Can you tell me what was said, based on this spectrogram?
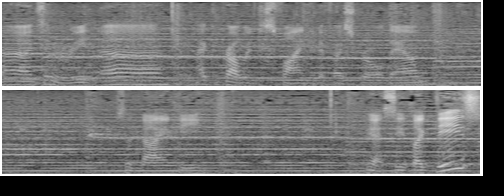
Uh, it's in re uh, I could probably just find it if I scroll down. It's a 90. Yeah, see, like these,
